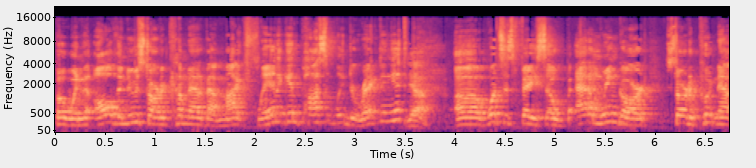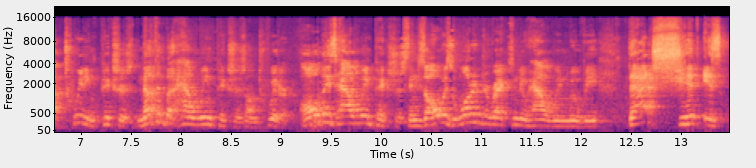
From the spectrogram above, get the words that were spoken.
But when all the news started coming out about Mike Flanagan possibly directing it, Yeah. uh, what's his face? Oh, Adam Wingard started putting out tweeting pictures, nothing but Halloween pictures on Twitter. All these Halloween pictures, and he's always wanted to direct a new Halloween movie. That shit is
